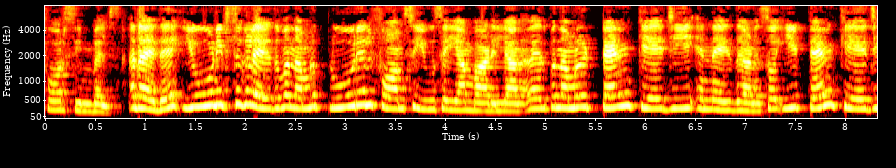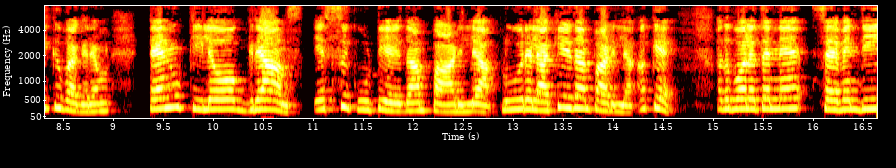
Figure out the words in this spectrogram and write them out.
for symbols അതായത് യൂണിറ്റ്സുകൾ എഴുതുമ്പോൾ നമ്മൾ പ്ലൂരൽ ഫോംസ് യൂസ് ചെയ്യാൻ പാടില്ല. അതായത് ഇപ്പൊ നമ്മൾ ടെൻ കെ ജി എന്ന് എഴുതുകയാണ്. സോ ഈ ടെൻ കെ ജിക്ക് പകരം ടെൻ കിലോഗ്രാംസ് എസ് കൂട്ടി എഴുതാൻ പാടില്ല. പ്ലൂരലാക്കി എഴുതാൻ പാടില്ല. ഓക്കെ അതുപോലെ തന്നെ സെവന്റി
